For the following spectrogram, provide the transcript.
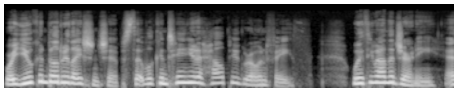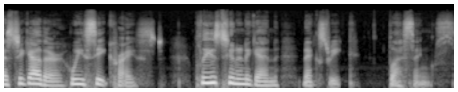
where you can build relationships that will continue to help you grow in faith. With you on the journey, as together we seek Christ. Please tune in again next week. Blessings.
